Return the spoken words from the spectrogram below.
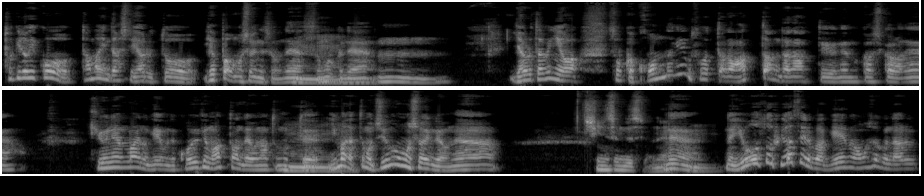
時々こう、たまに出してやると、やっぱ面白いんですよね。うんすごくね。うん。やるたびには、そっか、こんなゲームそうだったのあったんだなっていうね、昔からね。9年前のゲームでこういうゲームあったんだよなと思って、うん今やっても十分面白いんだよね。新鮮ですよね。ねうんで、要素を増やせればゲームが面白くなる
